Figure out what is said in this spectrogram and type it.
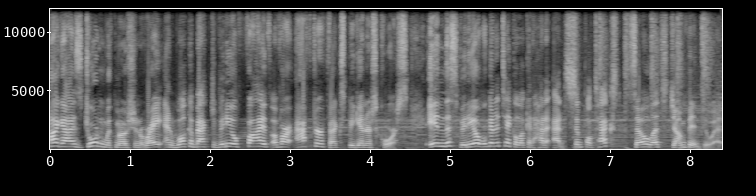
Hi guys, Jordan with Motion Array, and welcome back to video 5 of our After Effects Beginners course. In this video, we're going to take a look at how to add simple text, so let's jump into it.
